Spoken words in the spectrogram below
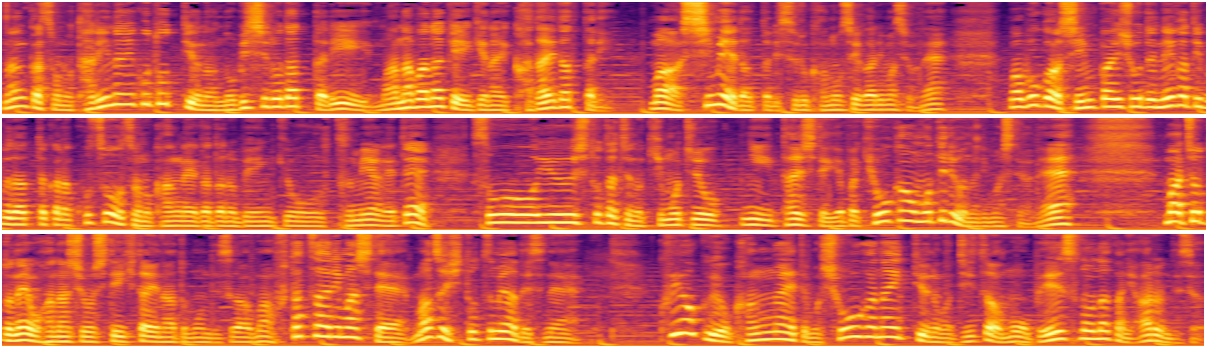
なんかその足りないことっていうのは伸びしろだったり、学ばなきゃいけない課題だったり、まあ、使命だったりする可能性がありますよね。まあ、僕は心配性でネガティブだったからこそ、その考え方の勉強を積み上げて、そういう人たちの気持ちをに対して、やっぱり共感を持てるようになりましたよね。まあ、ちょっとね、お話をしていきたいなと思うんですが、まあ、2つありまして、まず1つ目はですね、くよくよ考えてもしょうがないっていうのが実はもうベースの中にあるんですよ。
